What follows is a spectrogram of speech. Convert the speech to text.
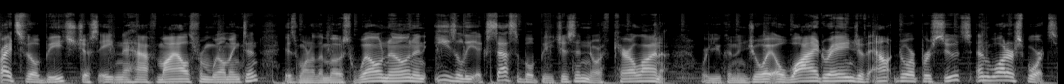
Wrightsville Beach, just 8.5 miles from Wilmington, is one of the most well known and easily accessible beaches in North Carolina, where you can enjoy a wide range of outdoor pursuits and water sports.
